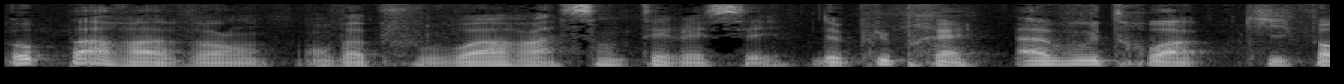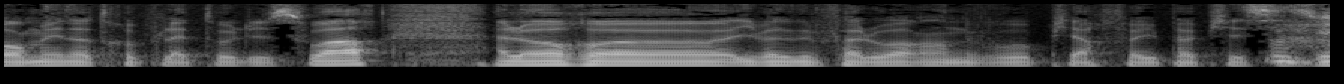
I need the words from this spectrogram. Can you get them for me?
Auparavant, on va pouvoir s'intéresser de plus près à vous trois qui formez notre plateau du soir. Alors, euh, il va nous falloir un nouveau pierre, feuille, papier, ciseaux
